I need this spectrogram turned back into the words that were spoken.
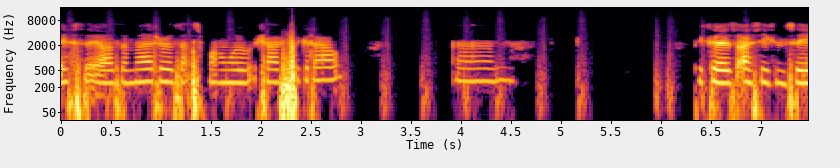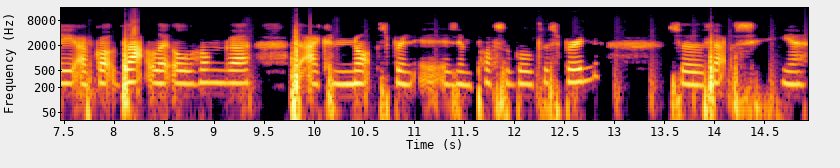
if they are the murderer. That's one way which I've figured out. Um, because as you can see, I've got that little hunger that I cannot sprint. It is impossible to sprint. So that's yeah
